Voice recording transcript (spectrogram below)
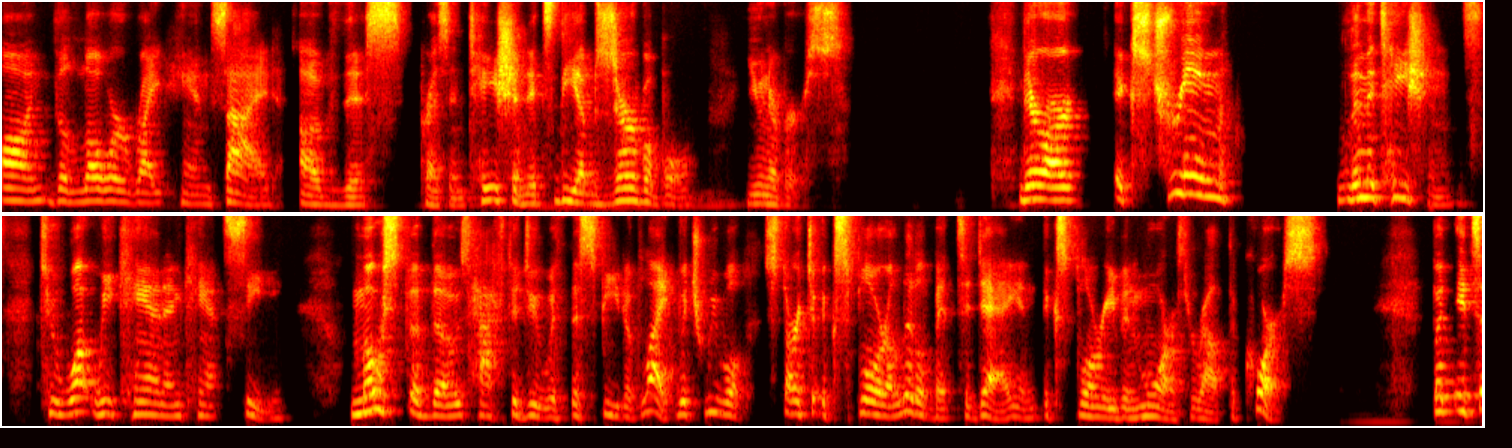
on the lower right-hand side of this presentation. It's the observable universe. There are extreme limitations to what we can and can't see. Most of those have to do with the speed of light, which we will start to explore a little bit today and explore even more throughout the course. But it's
